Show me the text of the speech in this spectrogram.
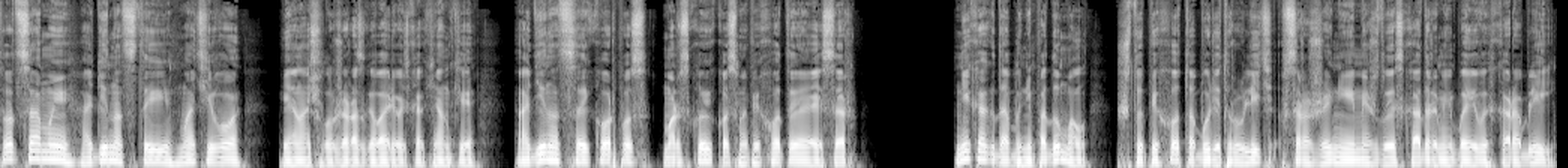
тот самый одиннадцатый, мать его, я начал уже разговаривать как янки, одиннадцатый корпус морской космопехоты АСР. Никогда бы не подумал, что пехота будет рулить в сражении между эскадрами боевых кораблей,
